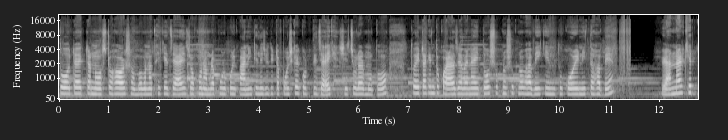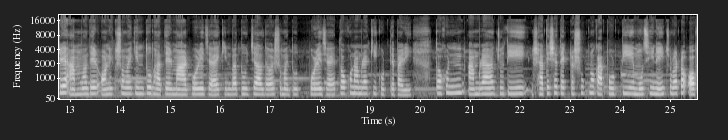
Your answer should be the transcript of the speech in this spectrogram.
তো এটা একটা নষ্ট হওয়ার সম্ভাবনা থেকে যায়। যখন আমরা পুরোপুরি পানি ঢেলে যদি এটা পরিষ্কার করতে যাই সে চুলার মতো, তো এটা কিন্তু করা যাবে না। তো শুকনো শুকনোভাবেই কিন্তু করে নিতে হবে। রান্নার ক্ষেত্রে আমাদের অনেক সময় কিন্তু ভাতের মার পড়ে যায় কিংবা দুধ জাল দেওয়ার সময় দুধ পড়ে যায়, তখন আমরা কি করতে পারি? তখন আমরা যদি সাথে সাথে একটা শুকনো কাপড় দিয়ে মুছে নেই, চুলাটা অফ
